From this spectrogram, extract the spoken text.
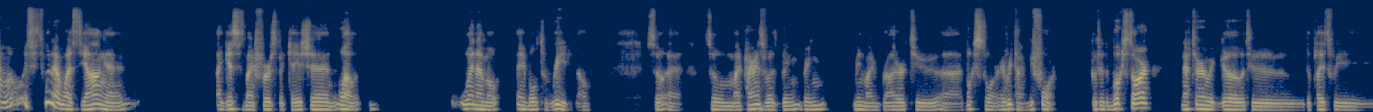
well, it's when I was young, and I guess it's my first vacation. Well, when I'm able to read, you know. So, uh, so my parents was bring bring me and my brother to a bookstore every time before. Go to the bookstore, and after we go to the place we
